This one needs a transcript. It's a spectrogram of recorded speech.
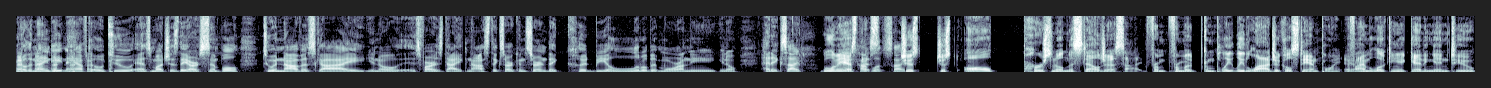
know, the 98 and a half to 02, as much as they are simple to a novice guy, you know, as far as diagnostics are concerned, they could be a little bit more on the, you know, headache side. Well, let me ask this: side. just just all personal nostalgia aside, from from a completely logical standpoint, if Yeah. I'm looking at getting into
